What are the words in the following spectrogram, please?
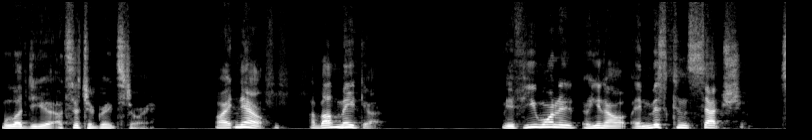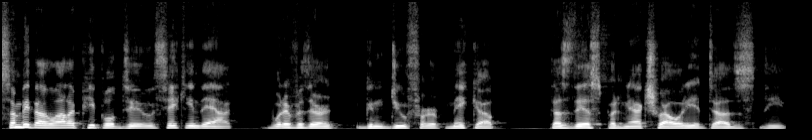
Well do you that's such a great story. All right now about makeup. If you wanted you know a misconception something that a lot of people do thinking that whatever they're going to do for makeup does this, but in actuality, it does the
